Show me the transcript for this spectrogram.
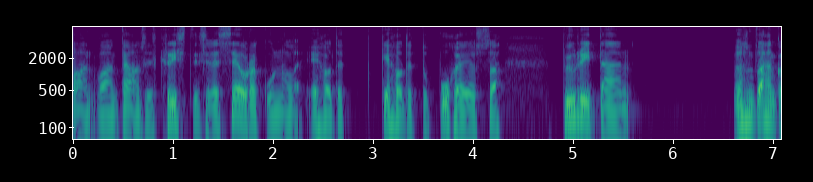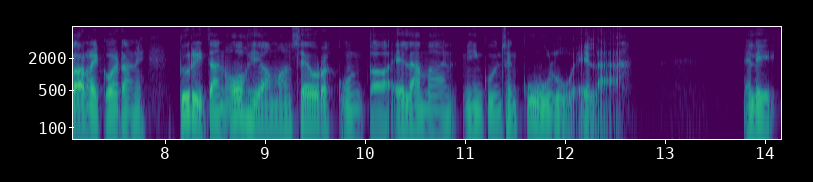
vaan, vaan tämä on siis kristilliselle seurakunnalle ehdotettu, kehotettu puhe, jossa pyritään jos nyt vähän karrikoidaan, niin pyritään ohjaamaan seurakuntaa elämään niin kuin sen kuuluu elää. Eli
